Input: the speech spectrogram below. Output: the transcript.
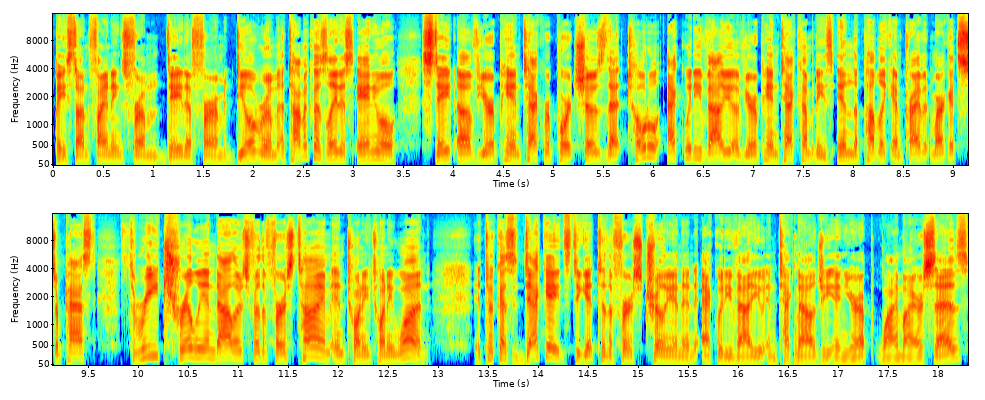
Based on findings from data firm Dealroom, Atomico's latest annual State of European Tech report shows that total equity value of European tech companies in the public and private markets surpassed 3 trillion trillion dollars for the first time in 2021. It took us decades to get to the first trillion in equity value in technology in Europe, Wehmeier says.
